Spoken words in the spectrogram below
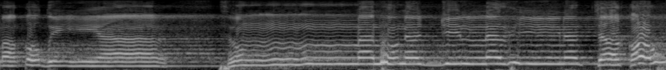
مقضيا. ثم ننجي الذين اتقوا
